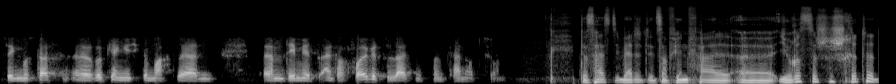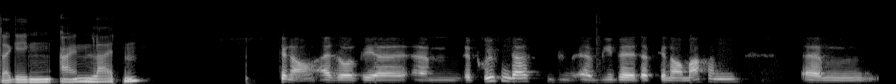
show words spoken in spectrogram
Deswegen muss das rückgängig gemacht werden ähm, dem jetzt einfach Folge zu leisten, ist für uns keine Option. Das heißt, ihr werdet jetzt auf jeden Fall äh, juristische Schritte dagegen einleiten? Genau, also wir, ähm, wir prüfen das, äh, wie wir das genau machen. Ähm,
